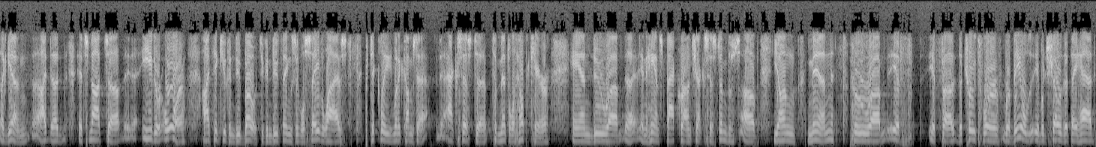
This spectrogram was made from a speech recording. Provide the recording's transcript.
Again, I, uh, it's not uh, either or. I think you can do both. You can do things that will save lives, particularly when it comes to access to, to mental health care, and do uh, uh, enhanced background check systems of young men who, um, if if uh, the truth were revealed, it would show that they had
